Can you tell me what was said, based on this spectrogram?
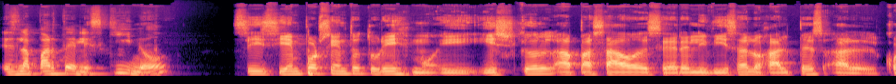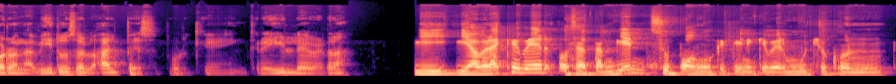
es la parte del esquí, ¿no? Sí, 100% turismo y Ischgl ha pasado de ser el Ibiza de los Alpes al coronavirus de los Alpes, porque increíble, ¿verdad? Y, y habrá que ver, o sea, también supongo que tiene que ver mucho con,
